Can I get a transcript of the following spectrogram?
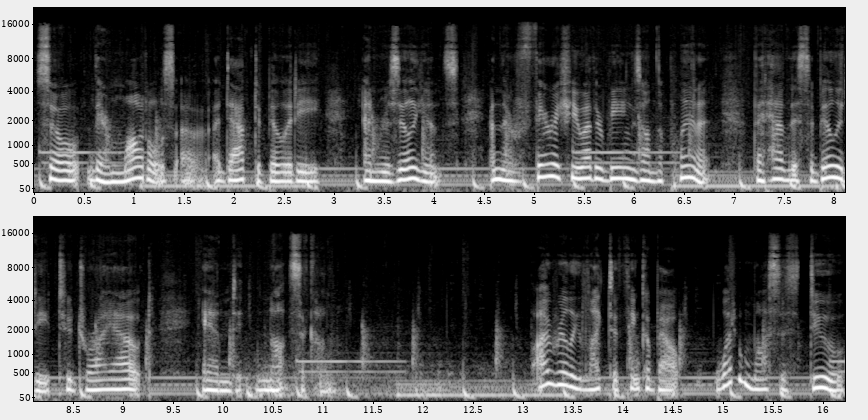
So they're models of adaptability and resilience, and there are very few other beings on the planet that have this ability to dry out and not succumb. I really like to think about what do mosses do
